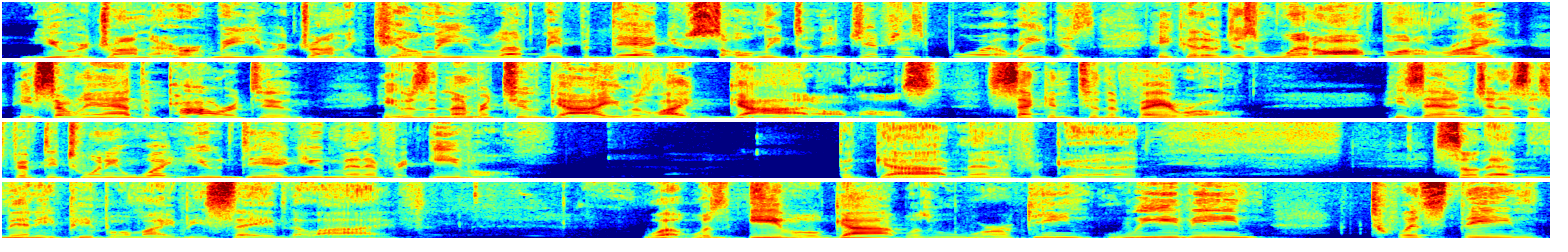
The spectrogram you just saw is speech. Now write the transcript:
You were trying to hurt me. You were trying to kill me. You left me for dead. You sold me to the Egyptians. Boy, he just he could have just went off on them, right? He certainly had the power to. He was the number two guy. He was like God almost, second to the Pharaoh. He said in Genesis 50, 20, what you did, you meant it for evil but God meant it for good so that many people might be saved alive. What was evil, God was working, weaving, twisting,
